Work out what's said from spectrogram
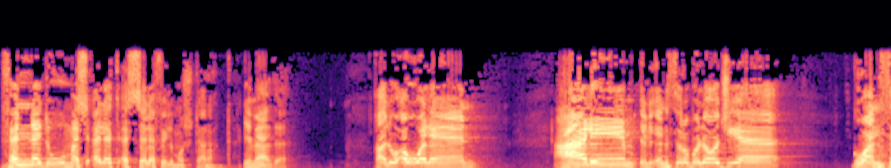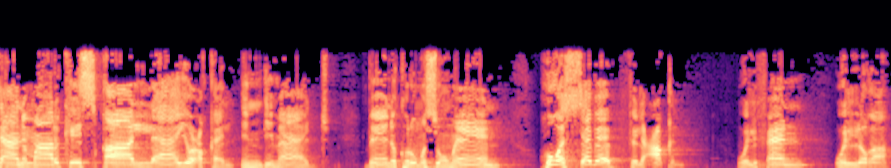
فندوا مسألة السلف المشترك. لماذا؟ قالوا اولا عالم الانثروبولوجيا جوناثان ماركس قال لا يعقل اندماج بين كروموسومين هو السبب في العقل والفن واللغة.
